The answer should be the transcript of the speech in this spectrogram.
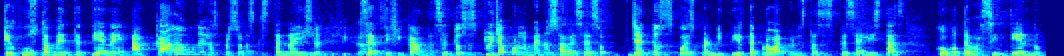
que justamente tiene a cada una de las personas que están ahí Certificadas. certificadas. Entonces tú ya por lo menos sabes eso. Ya entonces puedes permitirte probar con estas especialistas cómo te vas sintiendo.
